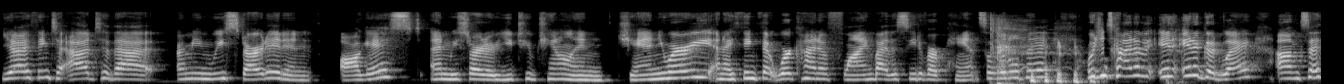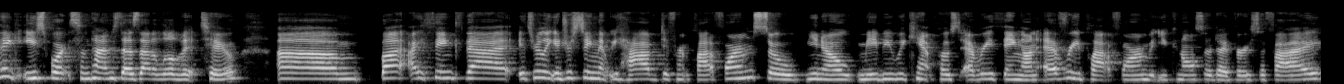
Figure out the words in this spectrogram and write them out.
Yeah, I think to add to that, I mean, we started in August and we started our YouTube channel in January. And I think that we're kind of flying by the seat of our pants a little bit, which is kind of in, in a good way. Because I think esports sometimes does that a little bit too. Um, but I think that it's really interesting that we have different platforms. So, you know, maybe we can't post everything on every platform, but you can also diversify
